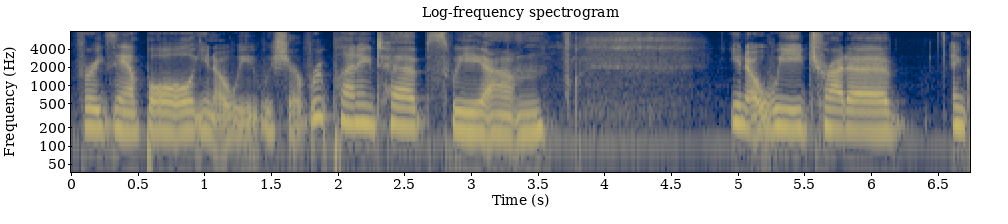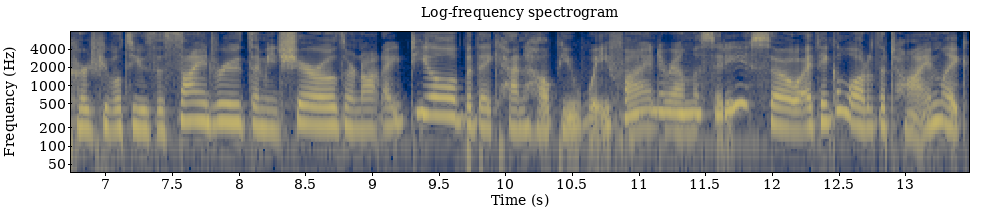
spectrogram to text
for example, you know, we we share route planning tips. We um, you know, we try to encourage people to use the signed routes. I mean, sharrows are not ideal, but they can help you wayfind around the city. So I think a lot of the time, like,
